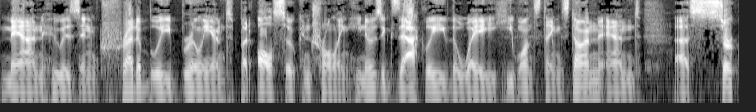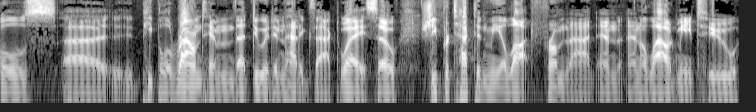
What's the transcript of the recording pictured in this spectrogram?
man who is incredibly brilliant, but also controlling. He knows exactly the way he wants things done and uh, circles uh, people around him that do it in that exact way. So she protected me a lot from that and, and allowed me to.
